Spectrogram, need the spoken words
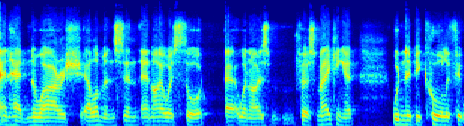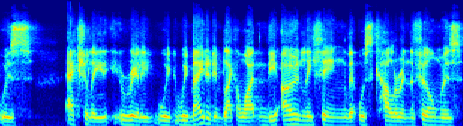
and had noirish elements, and and I always thought uh, when I was first making it, wouldn't it be cool if it was actually really we we made it in black and white, and the only thing that was color in the film was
